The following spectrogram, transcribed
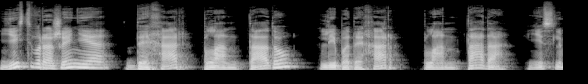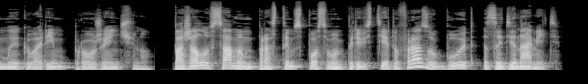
Есть выражение dejar plantado, либо dejar plantada, если мы говорим про женщину. Пожалуй, самым простым способом перевести эту фразу будет задинамить.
